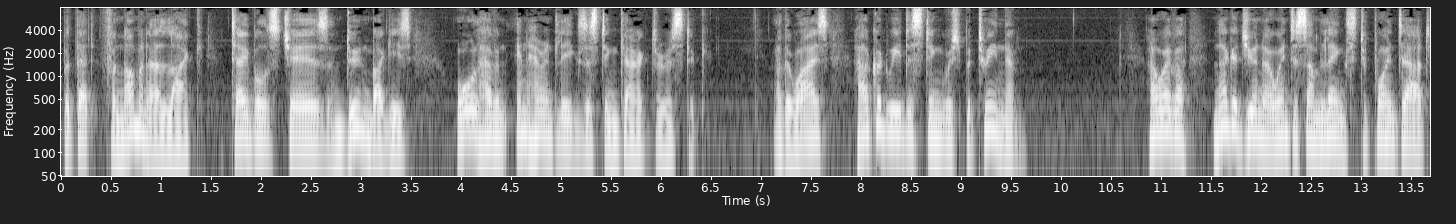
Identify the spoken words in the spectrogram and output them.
but that phenomena like tables, chairs, and dune buggies all have an inherently existing characteristic. Otherwise, how could we distinguish between them? However, Nagarjuna went to some lengths to point out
